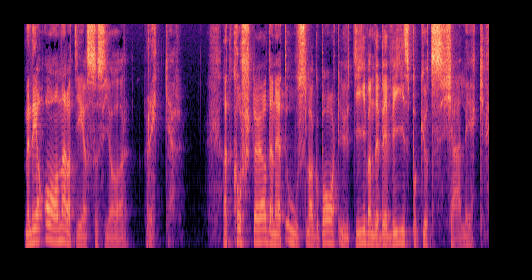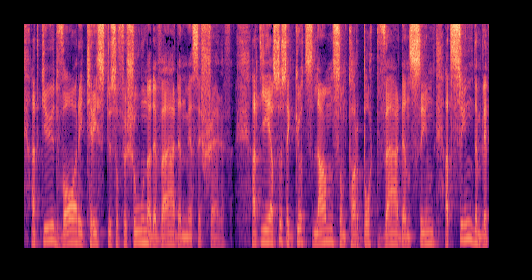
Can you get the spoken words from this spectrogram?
Men det jag anar att Jesus gör räcker. Att korsdöden är ett oslagbart utgivande bevis på Guds kärlek. Att Gud var i Kristus och försonade världen med sig själv. Att Jesus är Guds lamm som tar bort världens synd. Att synden blev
